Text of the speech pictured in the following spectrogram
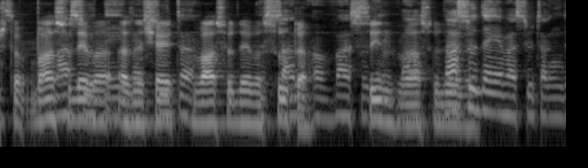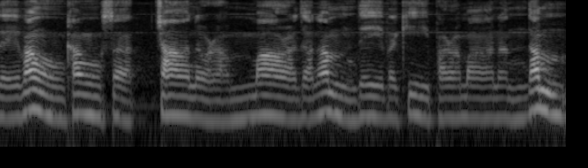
что Васудева означает Васудева Сута, сын Васудевы. Devam Kamsa Chanura Maradanam Devaki Paramanandam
